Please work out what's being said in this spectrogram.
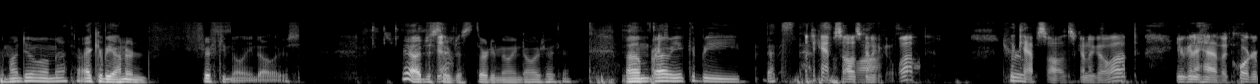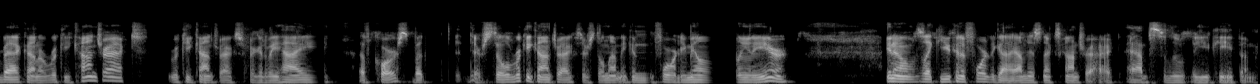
Am I doing my math right? It could be hundred and fifty million dollars. Yeah, I just Yeah. saved us thirty million dollars right there. Um, I mean, it could be that's, that's The cap saw is going to go up. True. The cap saw is going to go up. You're going to have a quarterback on a rookie contract. Rookie contracts are going to be high, of course, but they're still rookie contracts. They're still not making 40 million a year. You know, it's like you can afford the guy on this next contract. Absolutely, you keep him.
